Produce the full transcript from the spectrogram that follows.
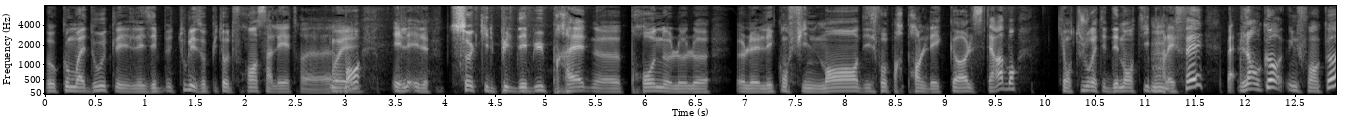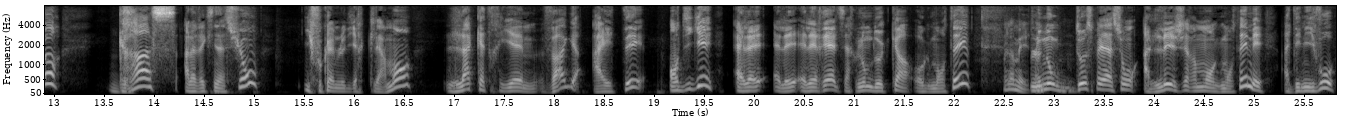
au- qu'au mois d'août, les, les hép- tous les hôpitaux de France allaient être Oui. bons. Et, ceux qui, depuis le début, prennent, prônent le, le- le- les confinements, disent qu'il faut pas reprendre l'école, etc., bon, qui ont toujours été démentis par Mm. les faits, bah, là encore, une fois encore, grâce à la vaccination, il faut quand même le dire clairement, la quatrième vague a été endiguée. Elle est, elle est, elle est réelle, c'est-à-dire que le nombre de cas a augmenté, Non, mais- le nombre d'hospitalisations a légèrement augmenté, mais à des niveaux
